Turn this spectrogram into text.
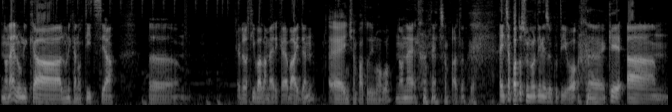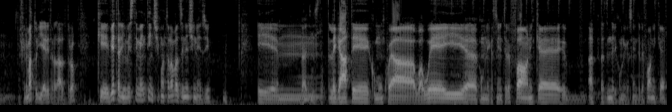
non è l'unica, l'unica notizia ehm, relativa all'America e a Biden. È inciampato di nuovo? Non è, non è inciampato. È inciampato su un ordine esecutivo eh, che ha mm, firmato ieri, tra l'altro, che vieta gli investimenti in 59 aziende cinesi. E, mm, Beh, legate comunque a Huawei, eh, comunicazioni telefoniche, eh, aziende di comunicazioni telefoniche,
